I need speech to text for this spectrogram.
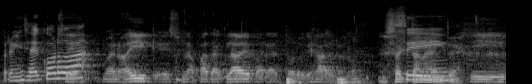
provincia de Sí. Córdoba. Bueno, ahí es una pata clave para todo lo que es agro, ¿no? Exactamente. Y,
